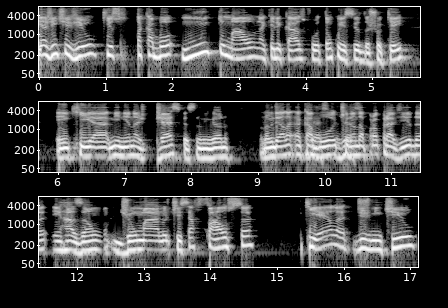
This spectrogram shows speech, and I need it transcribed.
E a gente viu que isso acabou muito mal naquele caso que foi tão conhecido da Choquei, em que a menina Jéssica, se não me engano, o nome dela acabou Jéssica, tirando Jéssica. a própria vida em razão de uma notícia falsa que ela desmentiu,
